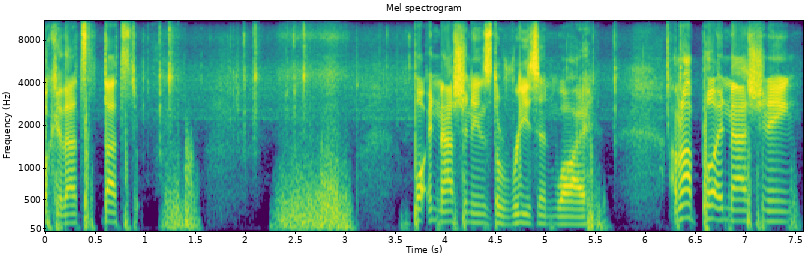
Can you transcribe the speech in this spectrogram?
Okay, that's that's button mashing is the reason why. I'm not button mashing.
